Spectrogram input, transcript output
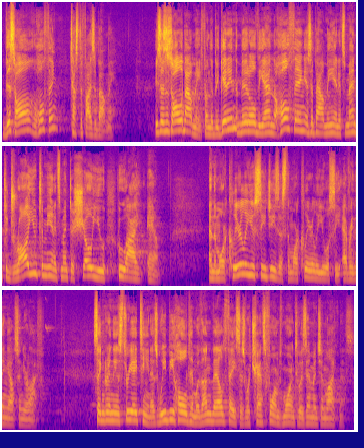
this all, the whole thing, testifies about me. He says it's all about me. From the beginning, the middle, the end, the whole thing is about me, and it's meant to draw you to me, and it's meant to show you who I am. And the more clearly you see Jesus, the more clearly you will see everything else in your life. 2 Corinthians 3:18 as we behold him with unveiled faces we're transformed more into his image and likeness.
